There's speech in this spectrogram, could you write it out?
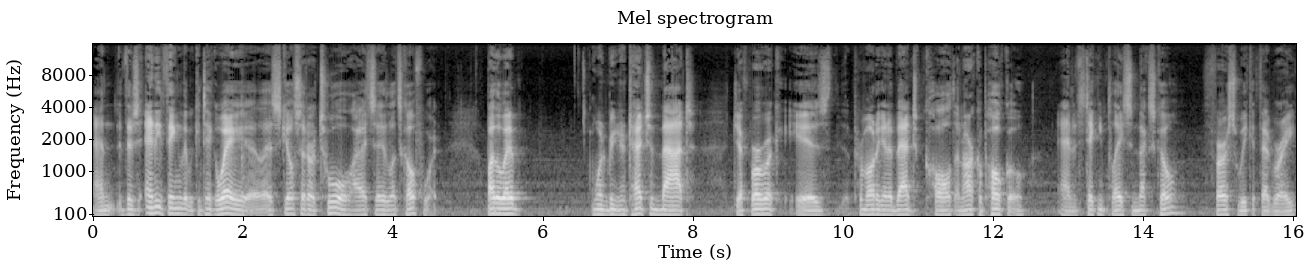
and if there's anything that we can take away, uh, a skill set or a tool, I would say let's go for it. By the way, I want to bring your attention that Jeff Berwick is promoting an event called an Anarchapulco, and it's taking place in Mexico, first week of February.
